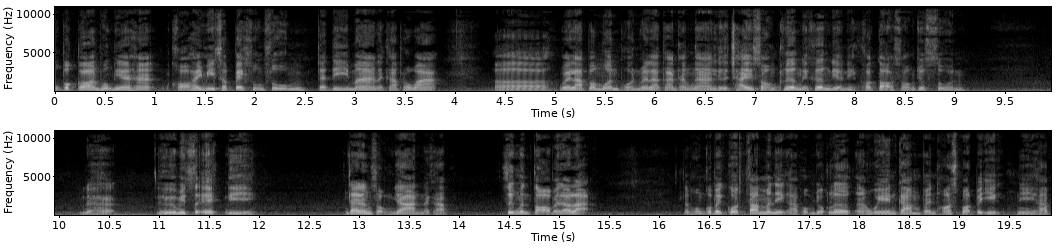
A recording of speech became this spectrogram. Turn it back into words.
อุปกรณ์พวกนี้ฮะ ขอให้มีสเปคสูงๆ จะดีมากนะครับ เพราะว่าเเวลาประมวลผลเวลาการทำงานหรือใช้ 2 เครื่องในเครื่องเดียวนี่เขาต่อ 2.0 นะฮะ หรือ Mr. X ดีได้ทั้งสองย่านนะครับ ซึ่งมันต่อไปแล้วล่ะ แล้วผมก็ไปกดซ้ำมันอีก อะ ผมยกเลิก อะ เวนกรรมเป็นฮอสปอตไปอีก นี่ครับ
